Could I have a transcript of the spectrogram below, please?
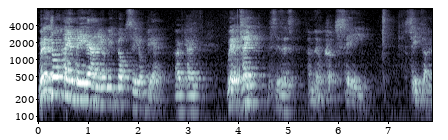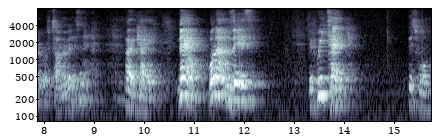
We'll drop A and B down here. We've got C up here. Okay? We'll take the scissors and we'll cut C. C's having a rough time of it, isn't it? Okay. Now, what happens is, if we take this one,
